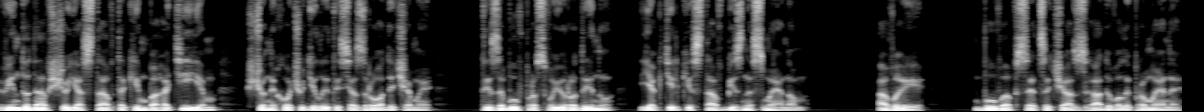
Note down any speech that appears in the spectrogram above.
Він додав, що я став таким багатієм, що не хочу ділитися з родичами. Ти забув про свою родину, як тільки став бізнесменом. А ви, бува, все це час згадували про мене.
